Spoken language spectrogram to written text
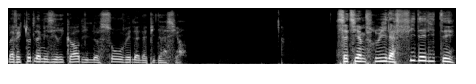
Mais avec toute la miséricorde, il l'a sauvé de la lapidation. Septième fruit, la fidélité.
